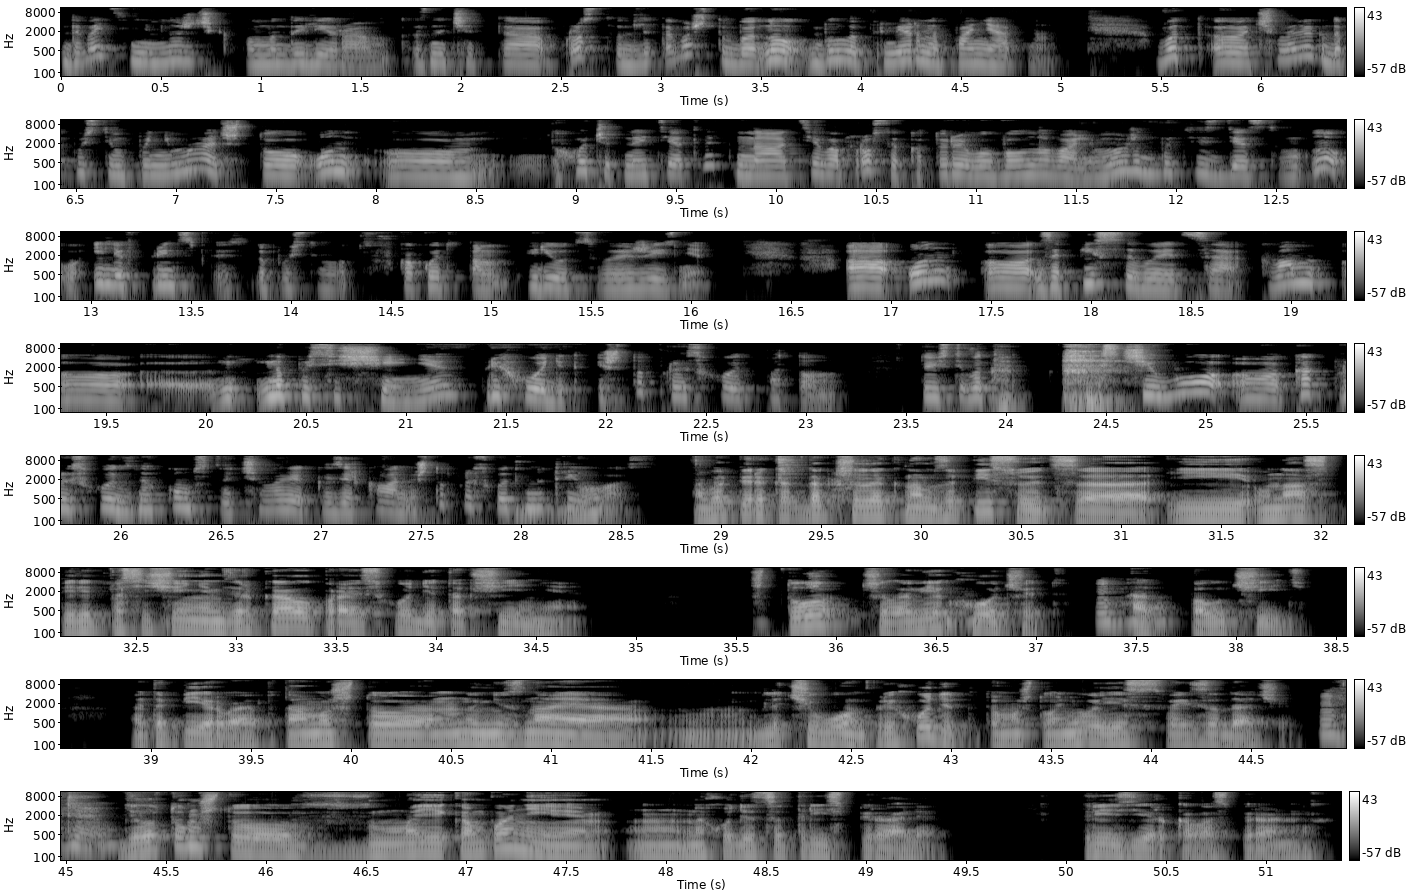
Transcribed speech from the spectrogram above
Давайте немножечко помоделируем. Значит, а, просто для того, чтобы ну, было примерно понятно. Вот а, человек, допустим, понимает, что он хочет найти ответ на те вопросы, которые его волновали. Может быть, из детства, ну, или, в принципе, допустим, вот в какой-то там период своей жизни. А, он а, записывается к вам а, на посещение, приходит, и что происходит потом? То есть вот с чего, как происходит знакомство человека с зеркалами, что происходит внутри ну, у вас? Во-первых, когда человек к нам записывается, и у нас перед посещением зеркал происходит общение. Что человек хочет от, получить? Это первое, потому что, ну, не зная, для чего он приходит, потому что у него есть свои задачи. Угу. Дело в том, что в моей компании находятся три спирали, три зеркала спиральных.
